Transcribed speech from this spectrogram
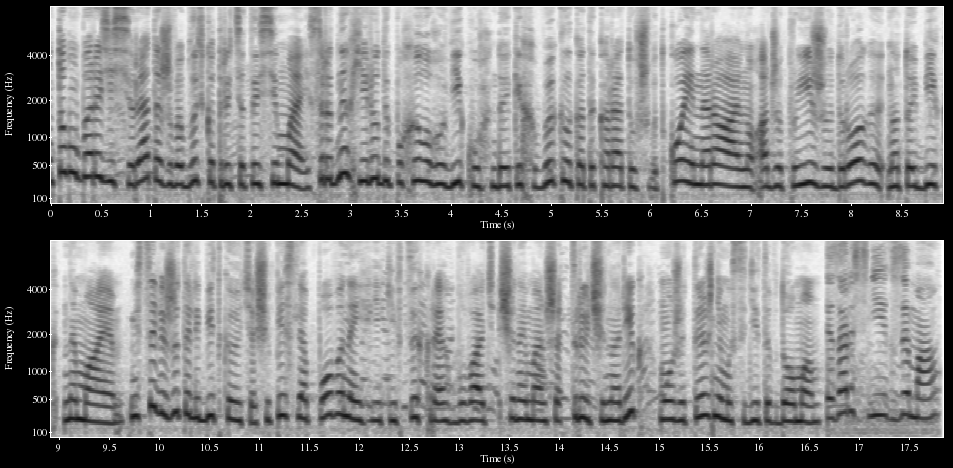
На тому березі Сірета живе близько 30 сімей. Серед них є люди похилого віку, до яких викликати карету швидкої нереально, адже проїжджої дороги на той бік немає. Місцеві жителі бідкаються, що після повеней, які в цих краях бувають щонайменше тричі на рік, можуть тижнями сидіти вдома. Зараз сніг, зима,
